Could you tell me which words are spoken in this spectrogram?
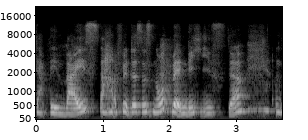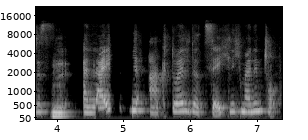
der Beweis dafür, dass es notwendig ist. Ja? Und es mhm. erleichtert mir aktuell tatsächlich meinen Job.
